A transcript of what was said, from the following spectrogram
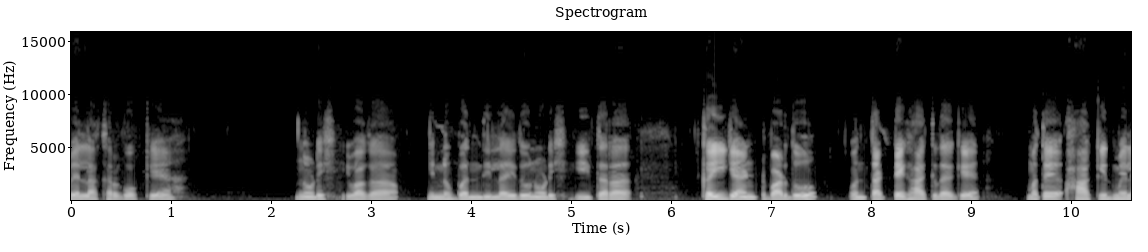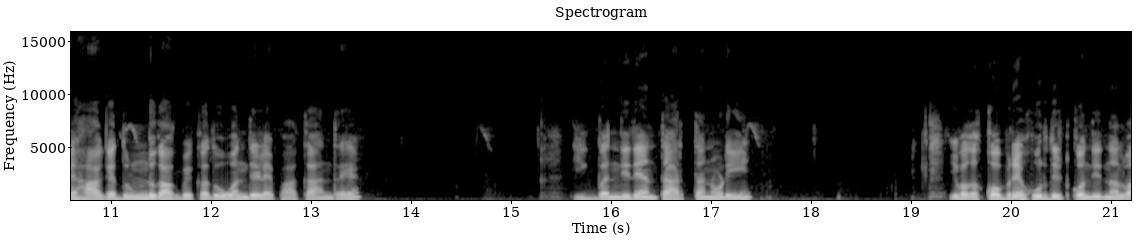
ಬೆಲ್ಲ ಕರಗೋಕ್ಕೆ ನೋಡಿ, ಇವಾಗ ಇನ್ನೂ ಬಂದಿಲ್ಲ ಇದು. ನೋಡಿ, ಈ ಥರ ಕೈಗೆ ಅಂಟಬಾರ್ದು. ಒಂದು ತಟ್ಟೆಗೆ ಹಾಕಿದಾಗೆ. ಮತ್ತು ಹಾಕಿದ ಮೇಲೆ ಹಾಗೆ ದುಂಡಗಾಗಬೇಕದು ಒಂದೆಳೆ ಪಾಕ ಅಂದರೆ. ಈಗ ಬಂದಿದೆ ಅಂತ ಅರ್ಥ ನೋಡಿ. ಇವಾಗ ಕೊಬ್ಬರಿ ಹುರಿದಿಟ್ಕೊಂಡಿದ್ನಲ್ವ,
